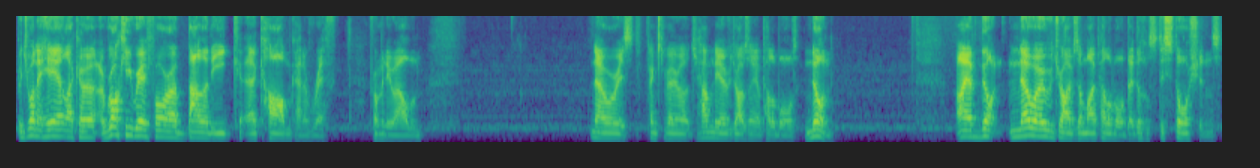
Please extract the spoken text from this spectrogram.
but do you want to hear like a, a rocky riff or a ballady, uh, calm kind of riff from a new album? No worries. Thank you very much. How many overdrives on your pedal board? None. I have not no overdrives on my pedal board. They're just distortions.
